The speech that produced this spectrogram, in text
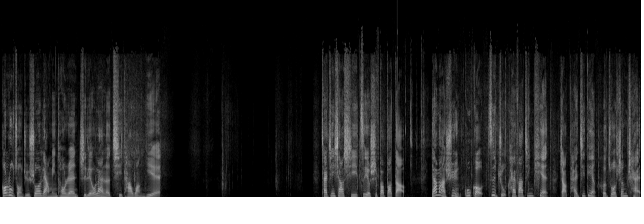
公路总局说两名同仁只浏览了其他网页。财经消息，《自由时报》报道，亚马逊、Google 自主开发晶片，找台积电合作生产。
